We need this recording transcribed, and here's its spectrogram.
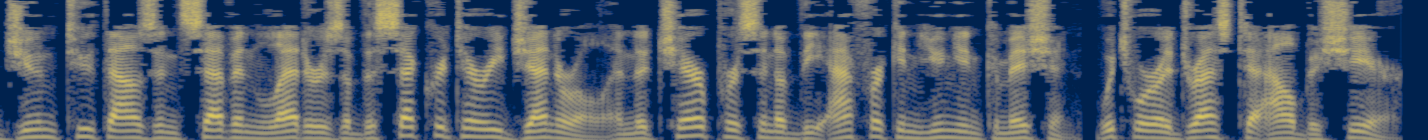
June 2007 letters of the Secretary-General and the Chairperson of the African Union Commission, which were addressed to al-Bashir.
